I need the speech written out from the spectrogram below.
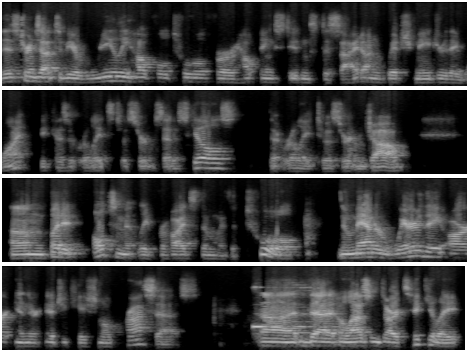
This turns out to be a really helpful tool for helping students decide on which major they want because it relates to a certain set of skills that relate to a certain job. Um, but it ultimately provides them with a tool, no matter where they are in their educational process, uh, that allows them to articulate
